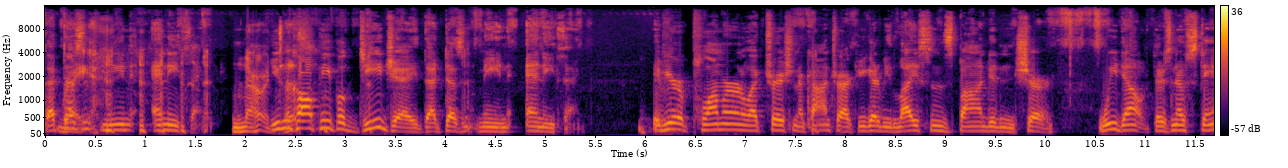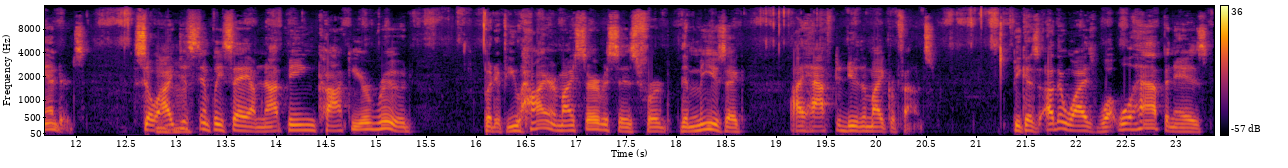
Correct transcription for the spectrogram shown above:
That doesn't Right. mean anything. No, it You can doesn't. call people DJ. That doesn't mean anything. If you're a plumber, an electrician, a contractor, you got to be licensed, bonded, insured. We don't. There's no standards. So I mm-hmm. just simply say I'm not being cocky or rude, but if you hire my services for the music, I have to do the microphones. Because otherwise, what will happen is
